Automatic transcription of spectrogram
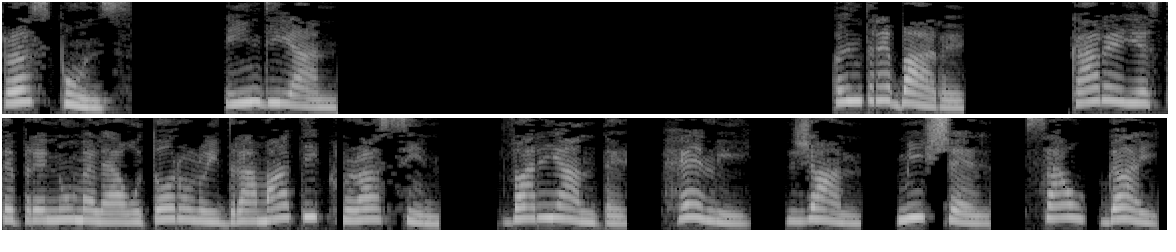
Răspuns. Indian. Întrebare. Care este prenumele autorului dramatic Racine? Variante. Henry, Jean, Michel sau Guy.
